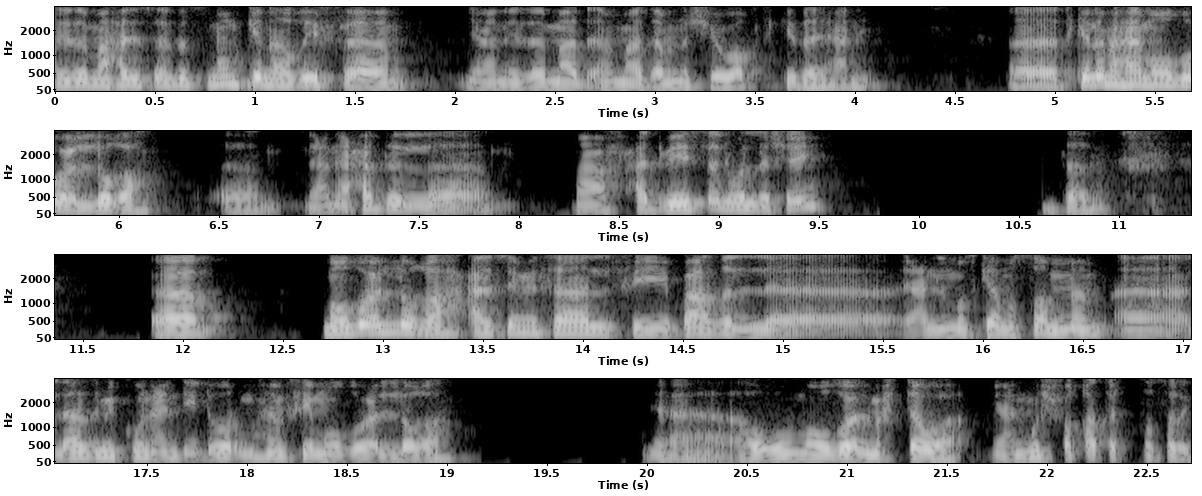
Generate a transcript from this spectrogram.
إذا ما حد يسأل بس ممكن أضيف يعني إذا ما ما دام شيء وقت كذا يعني. تكلمنا عن موضوع اللغة. يعني أحد ما أعرف حد بيسأل ولا شيء؟ ممتاز. موضوع اللغة على سبيل المثال في بعض يعني كمصمم لازم يكون عندي دور مهم في موضوع اللغة أو موضوع المحتوى. يعني مش فقط يقتصر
